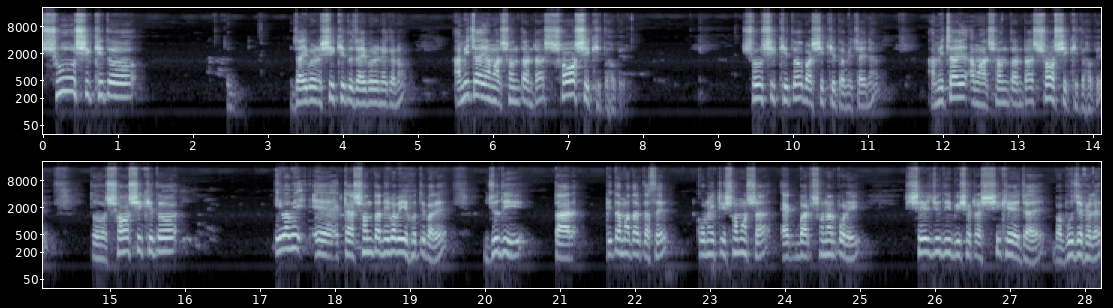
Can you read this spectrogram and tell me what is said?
সুশিক্ষিত যাই বলেন শিক্ষিত যাই বলে না কেন? আমি চাই আমার সন্তানটা স্বশিক্ষিত হবে। সুশিক্ষিত বা শিক্ষিত আমি চাই না। আমি চাই আমার সন্তানটা স্বশিক্ষিত হবে। তো স্বশিক্ষিত এইভাবে একটা সন্তান এভাবেই হতে পারে যদি তার পিতামাতার কাছে কোনো একটি সমস্যা একবার শোনার পরেই সে যদি বিষয়টা শিখে যায় বা বুঝে ফেলে,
